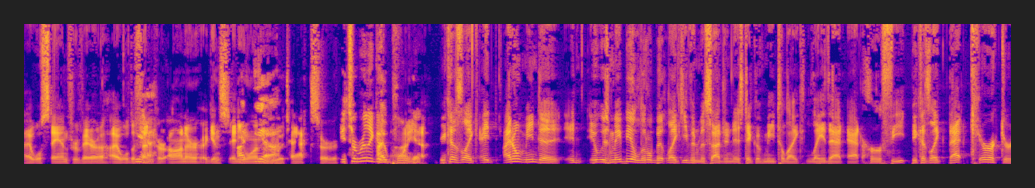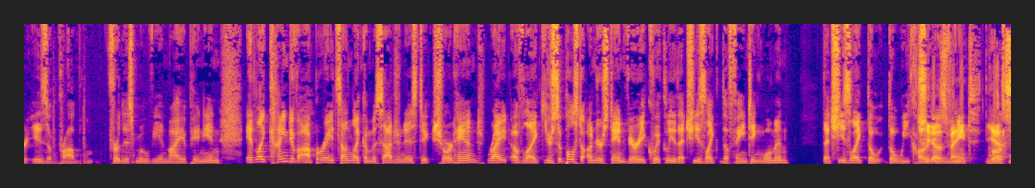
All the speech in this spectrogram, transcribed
I will stand for Vera. I will defend yeah. her honor against anyone uh, yeah. who attacks her. It's a really good I, point uh, yeah. because, like, it, I don't mean to. It, it was maybe a little bit like even misogynistic of me to like lay that at her feet because, like, that character is a problem for this movie, in my opinion. It like kind of operates on like a misogynistic shorthand, right? Of like you're supposed to understand very quickly that she's like the fainting woman that she's like the the weak hearted. She does faint. Yes,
